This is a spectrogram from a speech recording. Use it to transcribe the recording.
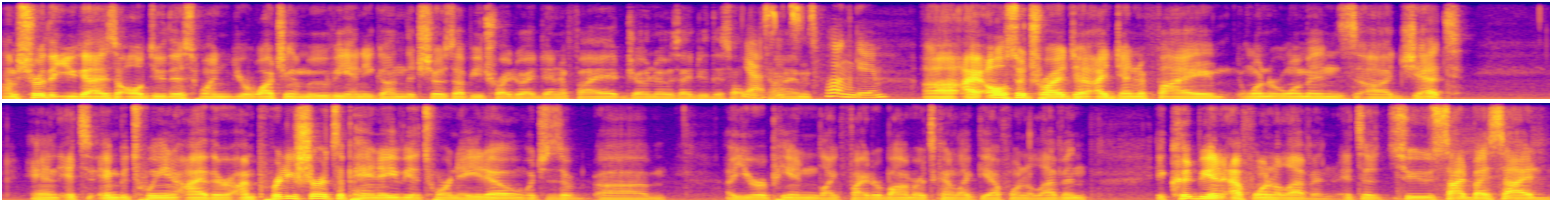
I'm sure that you guys all do this when you're watching a movie. Any gun that shows up, you try to identify it. Joe knows I do this all yes, the it's, time. it's a fun game. Uh, I also tried to identify Wonder Woman's uh, jet, and it's in between either. I'm pretty sure it's a Panavia Tornado, which is a um, a European like fighter bomber. It's kind of like the F-111. It could be an F-111. It's a two side by side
